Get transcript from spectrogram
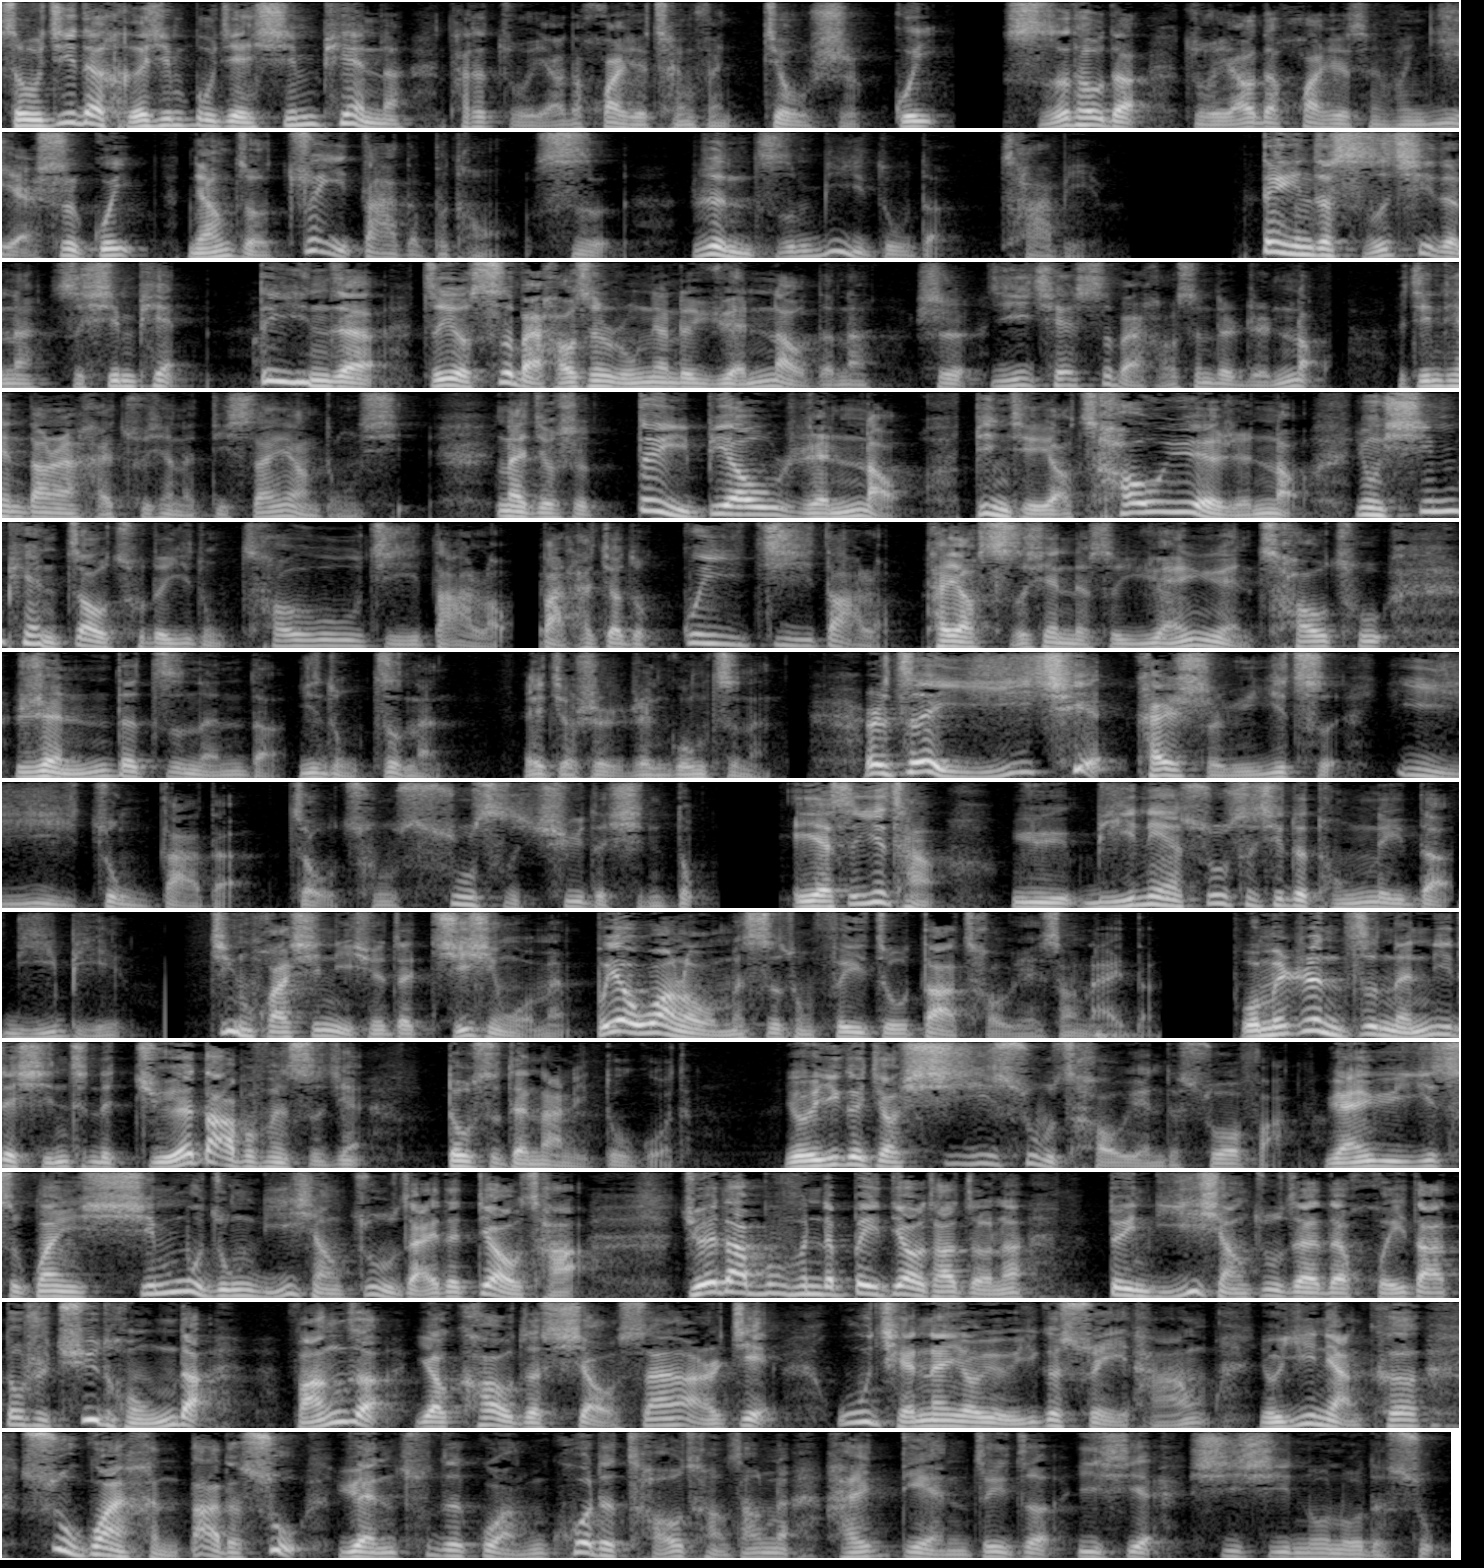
手机的核心部件芯片呢，它的主要的化学成分就是硅。石头的主要的化学成分也是硅，两者最大的不同是认知密度的差别。对应着石器的呢是芯片，对应着只有四百毫升容量的元脑的呢是一千四百毫升的人脑。今天当然还出现了第三样东西，那就是对标人脑，并且要超越人脑，用芯片造出的一种超级大脑，把它叫做硅基大脑。它要实现的是远远超出人的智能的一种智能，也就是人工智能。而这一切开始于一次意义重大的走出舒适区的行动，也是一场。与迷恋舒适区的同类的离别，进化心理学在提醒我们，不要忘了我们是从非洲大草原上来的。我们认知能力的形成的绝大部分时间都是在那里度过的。有一个叫稀树草原的说法，源于一次关于心目中理想住宅的调查。绝大部分的被调查者呢，对理想住宅的回答都是趋同的。房子要靠着小山而建，屋前呢要有一个水塘，有一两棵树冠很大的树，远处的广阔的草场上呢还点缀着一些稀稀落落的树。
